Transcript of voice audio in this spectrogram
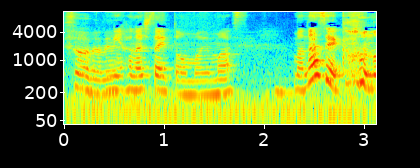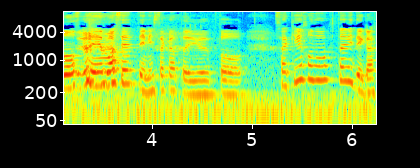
そうだにね話したいと思います、まあ、なぜこのテーマ設定にしたかというと先ほど2人でがっ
